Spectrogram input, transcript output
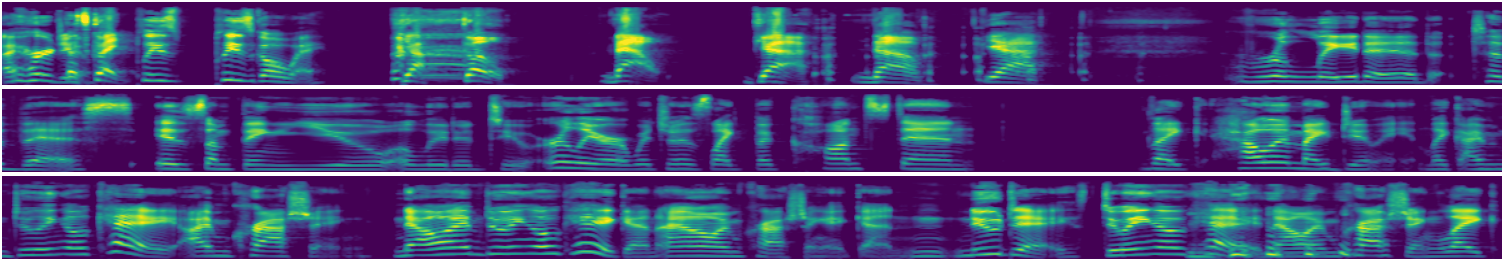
I heard you. That's great. Please please go away. Yeah. Go. Now. Yeah. No. Yeah. related to this is something you alluded to earlier, which is like the constant, like, how am I doing? Like, I'm doing okay. I'm crashing. Now I'm doing okay again. Now I'm crashing again. N- new day, doing okay. now I'm crashing. Like,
